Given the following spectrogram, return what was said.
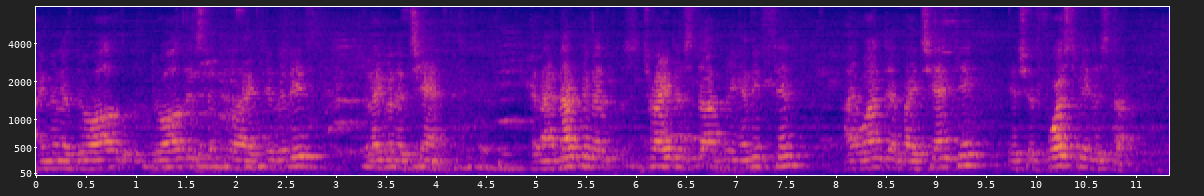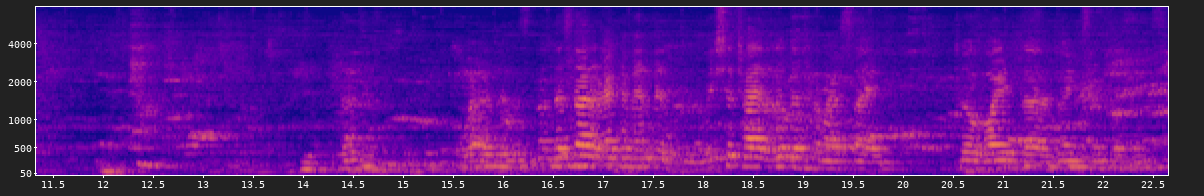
I'm going to do all, do all these sinful activities, but I'm going to chant. And I'm not going to try to stop doing any sin. I want that by chanting, it should force me to stop. Well, that's not- recommended, we should try a little bit from our side to avoid uh, doing sinful things.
